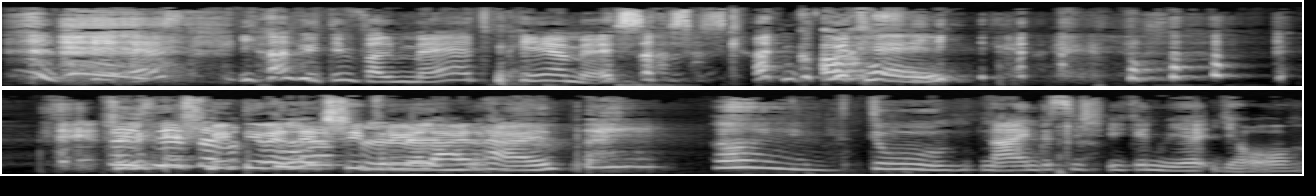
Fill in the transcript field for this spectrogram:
PS, ich habe heute im Fall Mad PMS, also es kann gut Okay. Vielleicht ist ist nicht einfach ihre letzte durchflöhen. Brühleinheit. Ai, Du, nein, das ist irgendwie, ja,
